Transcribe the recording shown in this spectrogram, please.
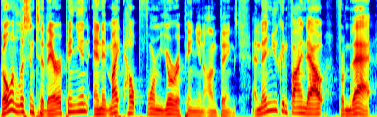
go and listen to their opinion and it might help form your opinion on things. And then you can find out from that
